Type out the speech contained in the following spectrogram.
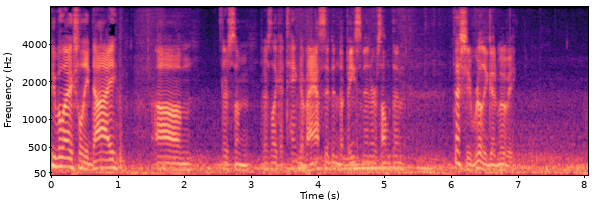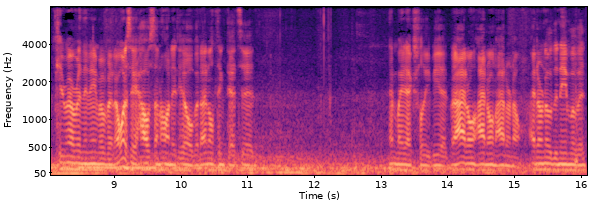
People actually die. Um, there's some. There's like a tank of acid in the basement or something. It's actually a really good movie. Can't remember the name of it. I want to say House on Haunted Hill, but I don't think that's it. That might actually be it, but I don't. I don't. I don't know. I don't know the name of it.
